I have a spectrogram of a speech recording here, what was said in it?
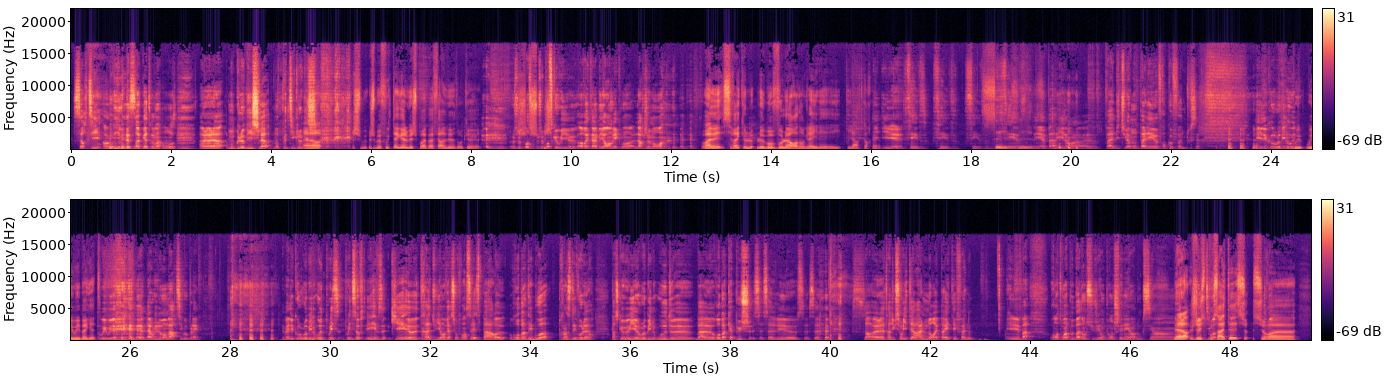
sorti en 1991. Ah là là, mon globiche là, mon petit globiche. alors je, me- je me fous de ta gueule mais je pourrais pas faire mieux donc euh, je pense, je pense que oui. euh, En vrai, t'as un meilleur anglais que moi, hein, largement. hein. Ouais, mais c'est vrai que le, le mot voleur en anglais, il est, il est hardcore quand même. Il est Thieves, Thieves, Thieves, Thieves, Thieves. Il est pas évident, là, euh, pas habitué à mon palais euh, francophone, tout ça. Et du coup, Robin Hood. Oui, oui, oui, baguette. Oui, oui, la rue de Montmartre, s'il vous plaît. bah, du coup, Robin Hood, Prince, Prince of Thieves, qui est euh, traduit en version française par euh, Robin des Bois, Prince des voleurs. Parce que oui, euh, Robin Hood, euh, bah, Robin Capuche, ça, ça allait, ça- ça- ça- la traduction littérale n'aurait pas été fun. Et bah, rentrons un peu bah, dans le sujet, on peut enchaîner. Hein, donc c'est un. Mais alors, juste pour s'arrêter sur. sur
